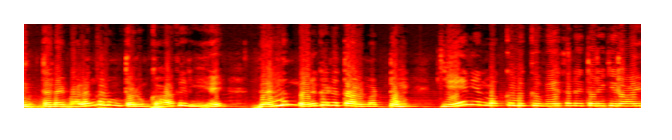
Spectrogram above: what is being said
இத்தனை வளங்களும் தரும் காவிரியே வெள்ளம் பெருகெடுத்தால் மட்டும் ஏன் என் மக்களுக்கு வேதனை தருகிறாய்?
